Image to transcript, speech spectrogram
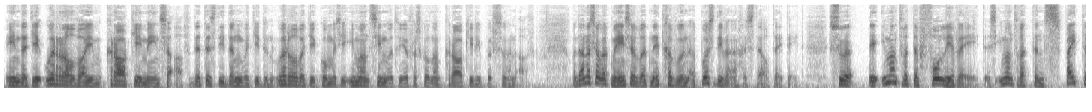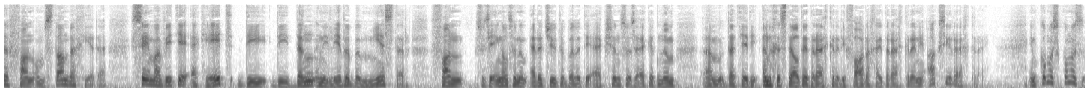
en dat jy oral waar jy kraak jy mense af. Dit is die ding wat jy doen. Oral wat jy kom as jy iemand sien wat van jou verskil dan kraak jy die persoon af. Maar dan is daar ook mense wat net gewoon 'n positiewe ingesteldheid het. So eh, iemand wat 'n vol lewe het, is iemand wat ten spyte van omstandighede sê maar weet jy ek het die die ding in die lewe bemeester van soos jy Engels noem attitude ability action soos ek dit noem um, dat jy die ingesteldheid regkry, die vaardigheid regkry en die aksie regkry. En kom ons kom ons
